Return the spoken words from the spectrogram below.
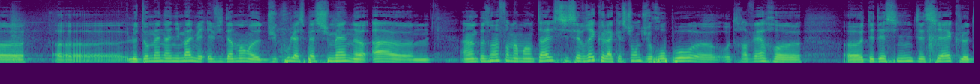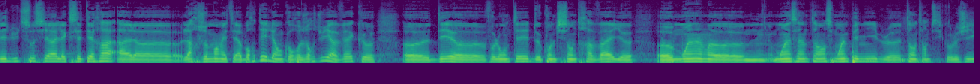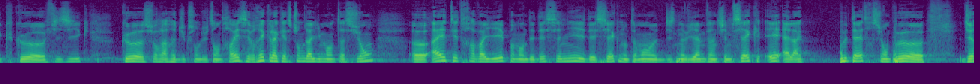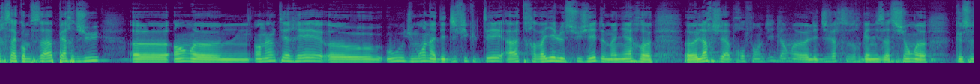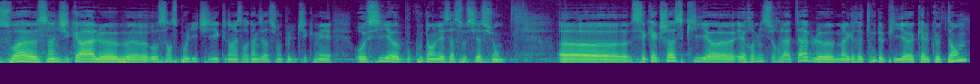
le domaine animal, mais évidemment du coup l'espèce humaine a un besoin fondamental. Si c'est vrai que la question du repos euh, au travers euh, euh, des décennies, des siècles, des luttes sociales, etc., a largement été abordée, il est encore aujourd'hui avec des volontés de conditions de travail moins, moins intenses, moins pénibles, tant en termes psychologiques que physiques, que sur la réduction du temps de travail. C'est vrai que la question de l'alimentation euh, a été travaillée pendant des décennies et des siècles, notamment au 19e, 20e siècle, et elle a peut-être, si on peut euh, dire ça comme ça, perdu euh, en, en, intérêt ou du moins on a des difficultés à travailler le sujet de manière large et approfondie dans les diverses organisations, que ce soit syndicales au sens politique, dans les organisations politiques, mais aussi beaucoup dans les associations. Euh, c'est quelque chose qui euh, est remis sur la table euh, malgré tout depuis quelques temps.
